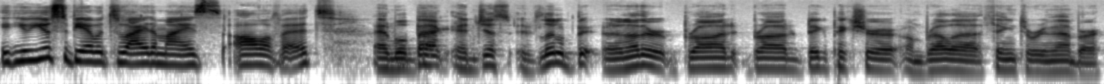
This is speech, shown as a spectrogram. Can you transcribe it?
It- you used to be able to itemize all of it. And we'll back and just a little bit another broad, broad, big picture umbrella thing to remember:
